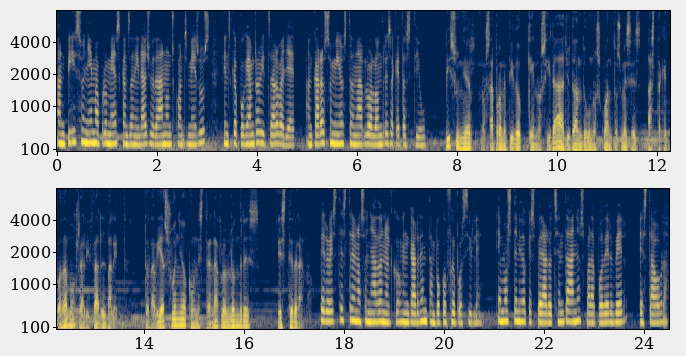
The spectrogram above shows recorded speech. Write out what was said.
En Pi Sunyer m'ha promès que ens anirà ajudant uns quants mesos fins que puguem realitzar el ballet. Encara estrenar-lo a Londres aquest estiu. Pi Sunyer nos ha prometido que nos irá ayudando unos cuantos meses hasta que podamos realizar el ballet. Todavía sueño con estrenarlo en Londres este verano. Pero este estreno soñado en el Covent Garden tampoco fue posible. Hemos tenido que esperar 80 años para poder ver esta obra?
